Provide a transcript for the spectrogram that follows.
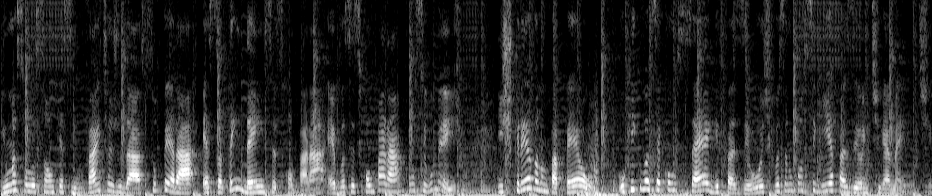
E uma solução que assim vai te ajudar a superar essa tendência a se comparar é você se comparar consigo mesmo. Escreva num papel o que, que você consegue fazer hoje que você não conseguia fazer antigamente.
